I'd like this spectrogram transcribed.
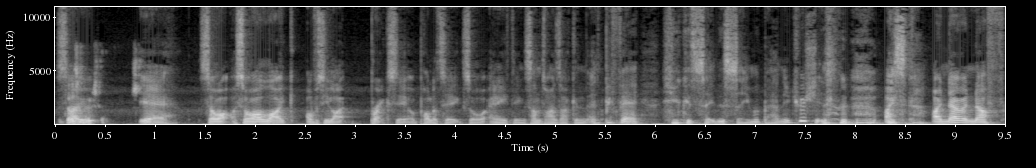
So sense. yeah, so I- so I like obviously like Brexit or politics or anything. Sometimes I can, and to be fair, you could say the same about nutrition. I, I know enough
